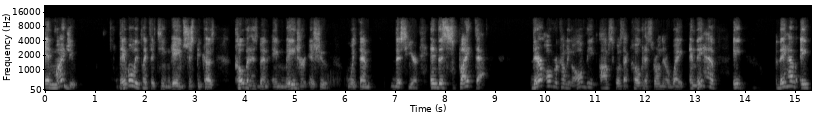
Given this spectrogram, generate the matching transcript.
and mind you, they've only played 15 games just because COVID has been a major issue with them this year. And despite that, they're overcoming all the obstacles that COVID has thrown their way, and they have a they have a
